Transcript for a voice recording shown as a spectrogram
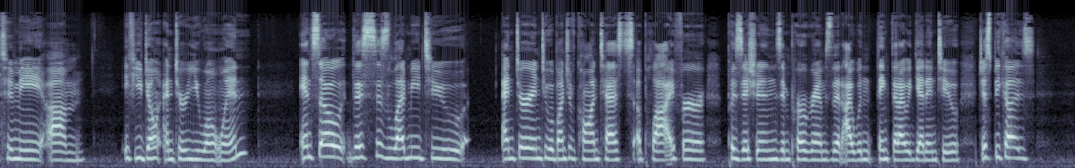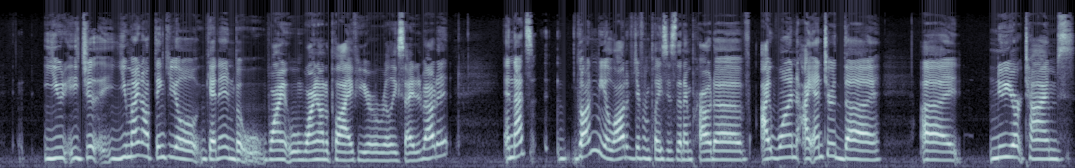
to me, um, if you don't enter, you won't win. And so this has led me to enter into a bunch of contests, apply for positions and programs that I wouldn't think that I would get into just because you you, might not think you'll get in, but why why not apply if you're really excited about it? And that's gotten me a lot of different places that I'm proud of. I won. I entered the uh, New York Times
